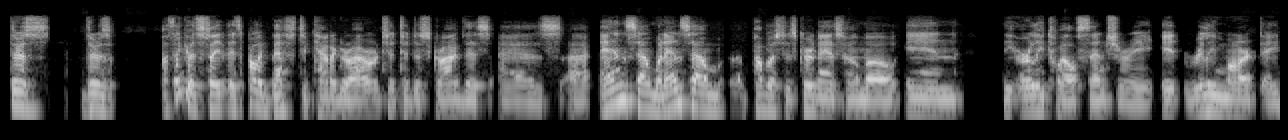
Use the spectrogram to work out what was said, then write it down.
there's there's I think say it's probably best to categorize or to, to describe this as uh, Anselm. When Anselm published his Cur Deus Homo in the early 12th century, it really marked a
